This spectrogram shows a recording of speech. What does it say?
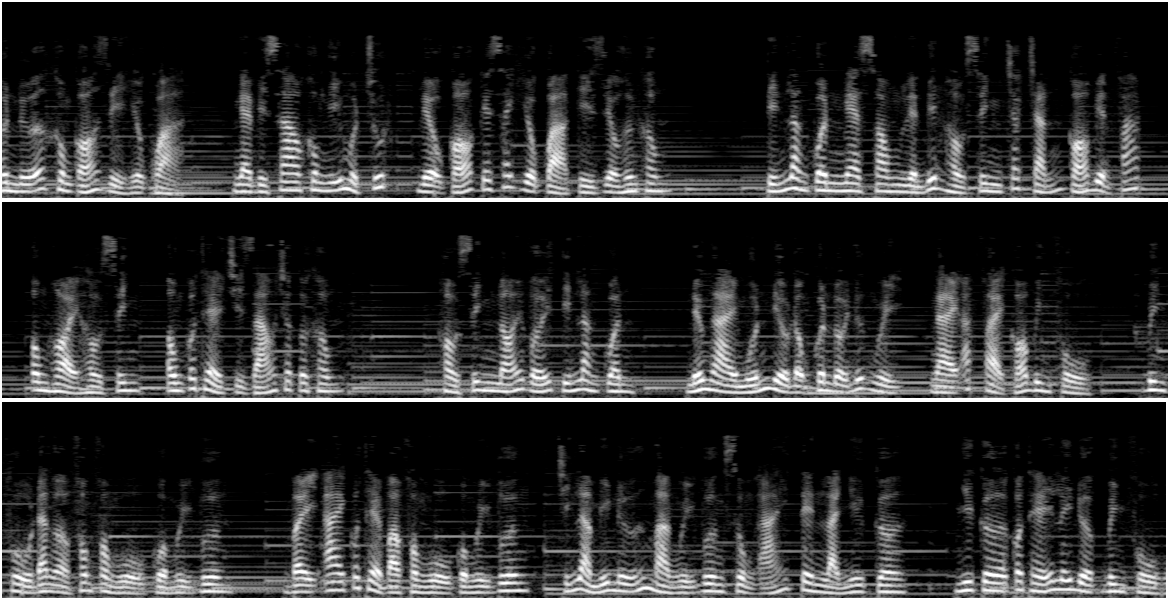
hơn nữa không có gì hiệu quả. Ngài vì sao không nghĩ một chút, liệu có kế sách hiệu quả kỳ diệu hơn không? Tín Lăng Quân nghe xong liền biết Hầu Sinh chắc chắn có biện pháp. Ông hỏi Hầu Sinh, ông có thể chỉ giáo cho tôi không? Hầu Sinh nói với Tín Lăng Quân, nếu ngài muốn điều động quân đội nước Ngụy, ngài ắt phải có binh phù. Binh phù đang ở phong phòng ngủ của Ngụy Vương. Vậy ai có thể vào phòng ngủ của Ngụy Vương? Chính là mỹ nữ mà Ngụy Vương sủng ái tên là Như Cơ. Như Cơ có thể lấy được binh phù,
